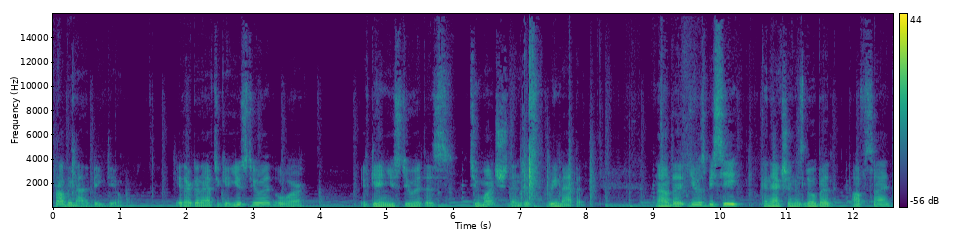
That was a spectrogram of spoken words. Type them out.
probably not a big deal. Either gonna have to get used to it, or if getting used to it is too much, then just remap it. Now the USB-C connection is a little bit offside,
